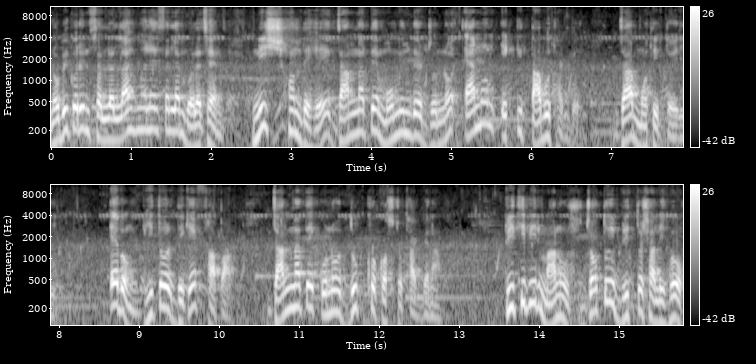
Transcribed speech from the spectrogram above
নবী করিম সাল্লাহু আলাইসাল্লাম বলেছেন, নিঃসন্দেহে জান্নাতে মুমিনদের জন্য এমন একটি তাঁবু থাকবে, যা মতির তৈরি এবং ভিতর দিকে ফাঁপা। জান্নাতে কোনো দুঃখ কষ্ট থাকবে না। পৃথিবীর মানুষ যতই বৃত্তশালী হোক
